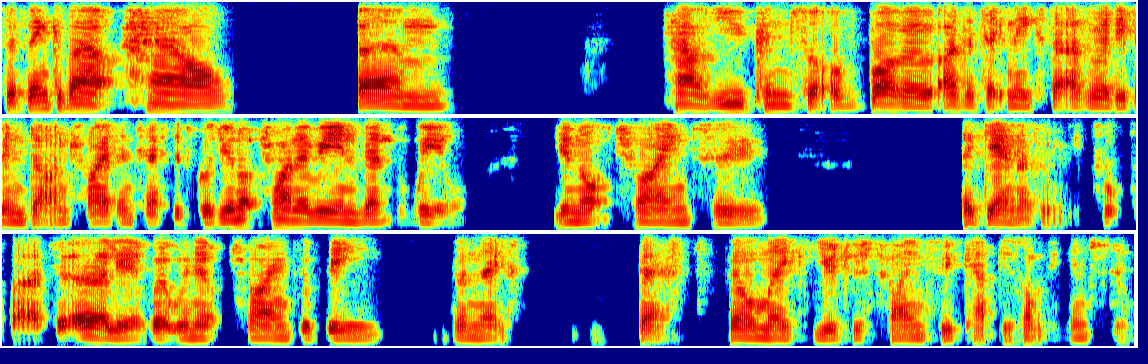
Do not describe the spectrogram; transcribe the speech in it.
So think about how um, how you can sort of borrow other techniques that have already been done, tried and tested, because you're not trying to reinvent the wheel. You're not trying to, again, as we talked about it earlier, but we're not trying to be the next best filmmaker. You're just trying to capture something interesting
